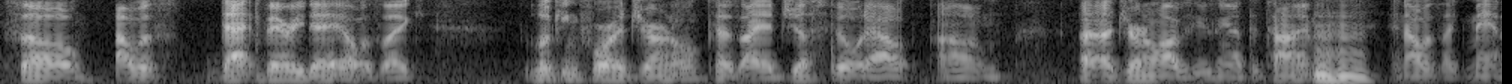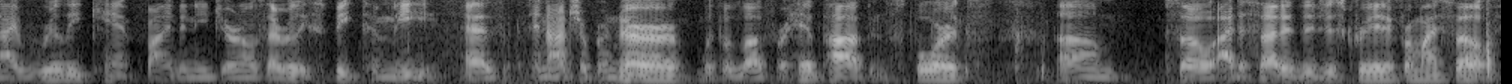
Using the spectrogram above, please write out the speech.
So I was that very day, I was like looking for a journal because I had just filled out um, a, a journal I was using at the time. mm-hmm. And I was like, man, I really can't find any journals that really speak to me as an entrepreneur with a love for hip hop and sports. Um, so I decided to just create it for myself.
